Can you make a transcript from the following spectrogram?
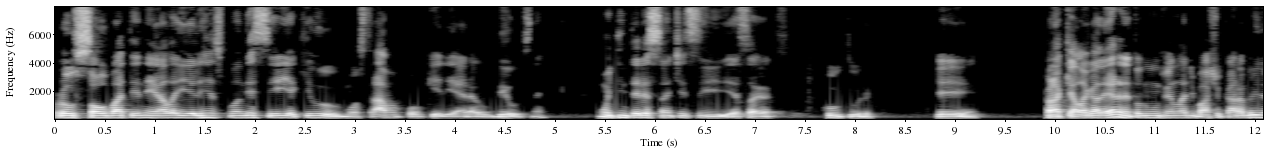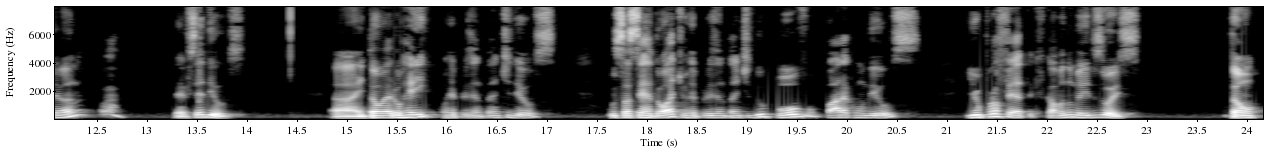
para o sol bater nela e ele resplandecer, e aquilo mostrava ao povo que ele era o Deus, né? Muito interessante esse, essa cultura, porque para aquela galera, né, todo mundo vendo lá de baixo o cara brilhando, deve ser Deus. Ah, então era o rei, o representante de Deus, o sacerdote, o representante do povo para com Deus, e o profeta, que ficava no meio dos dois. Então,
